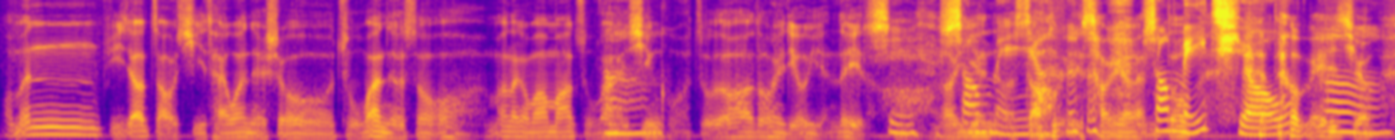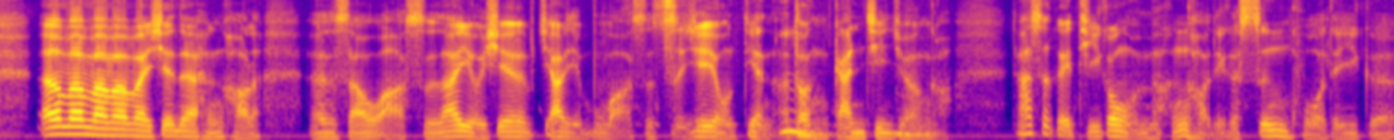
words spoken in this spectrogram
我们比较早期台湾的时候，煮饭的时候，哦，妈那个妈妈煮饭很辛苦，煮的话都会流眼泪的。是烧煤，烧煤，烧煤，烧煤球，烧煤球。呃，慢慢慢慢，现在很好了。呃，烧瓦斯，那有些家里不瓦斯，直接用电啊，都很干净，就很好。它是可以提供我们很好的一个生活的一个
